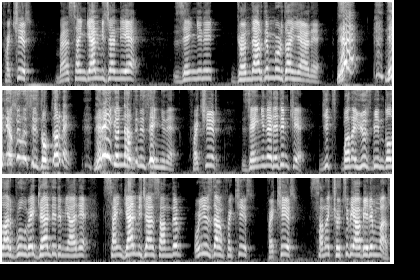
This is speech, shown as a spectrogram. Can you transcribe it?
Fakir, ben sen gelmeyeceksin diye zengini gönderdim buradan yani. Ne? Ne diyorsunuz siz doktor bey? Nereye gönderdiniz zengini? Fakir, zengine dedim ki git bana 100 bin dolar bul ve gel dedim yani. Sen gelmeyeceksin sandım. O yüzden fakir. Fakir, sana kötü bir haberim var.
